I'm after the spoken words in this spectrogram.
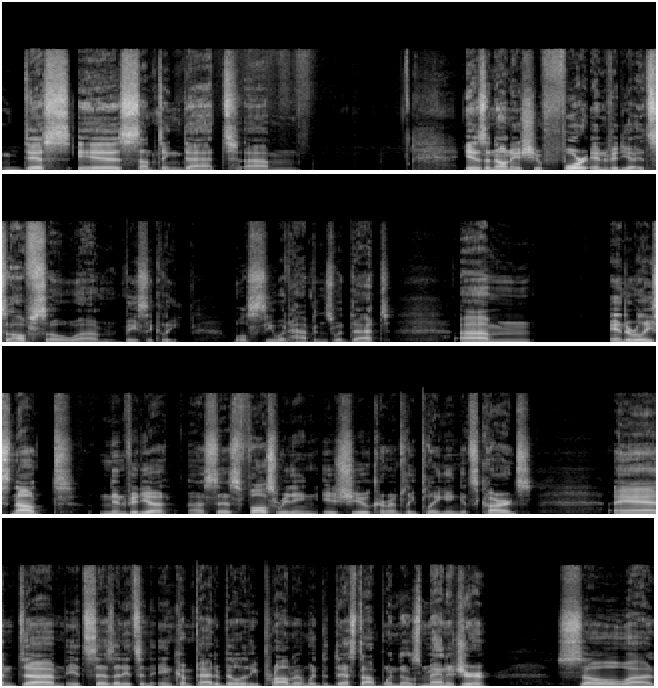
this is something that um, is a known issue for NVIDIA itself. So um, basically, we'll see what happens with that. Um, in the release note, NVIDIA uh, says false reading issue currently plaguing its cards and um, it says that it's an incompatibility problem with the desktop Windows Manager. So uh,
